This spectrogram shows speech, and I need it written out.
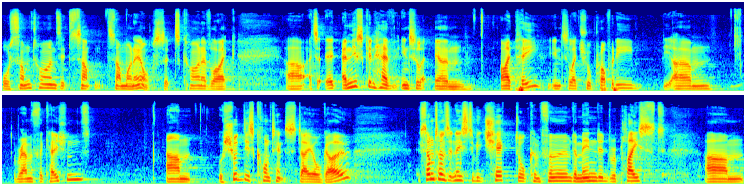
or sometimes it's some, someone else. It's kind of like, uh, it, and this can have um, IP, intellectual property um, ramifications. Um, should this content stay or go? Sometimes it needs to be checked or confirmed, amended, replaced, um,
